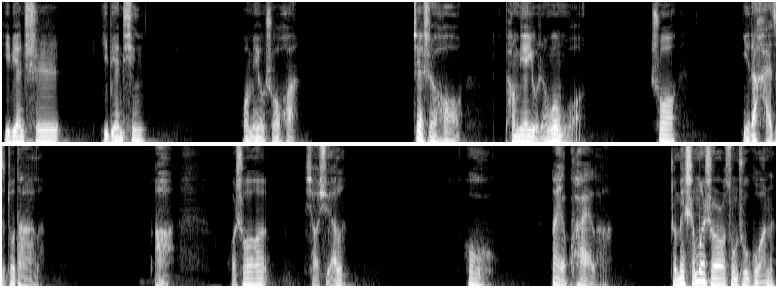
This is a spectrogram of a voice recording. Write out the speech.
一边吃一边听，我没有说话。这时候，旁边有人问我，说：“你的孩子多大了？”啊，我说小学了。哦。那也快了，准备什么时候送出国呢？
